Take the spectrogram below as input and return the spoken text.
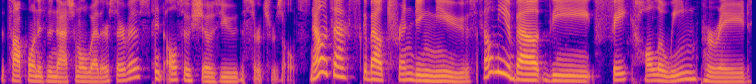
The top one is the National Weather Service. It also shows you the search results. Now let's ask about trending news. Tell me about the fake Halloween Halloween parade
